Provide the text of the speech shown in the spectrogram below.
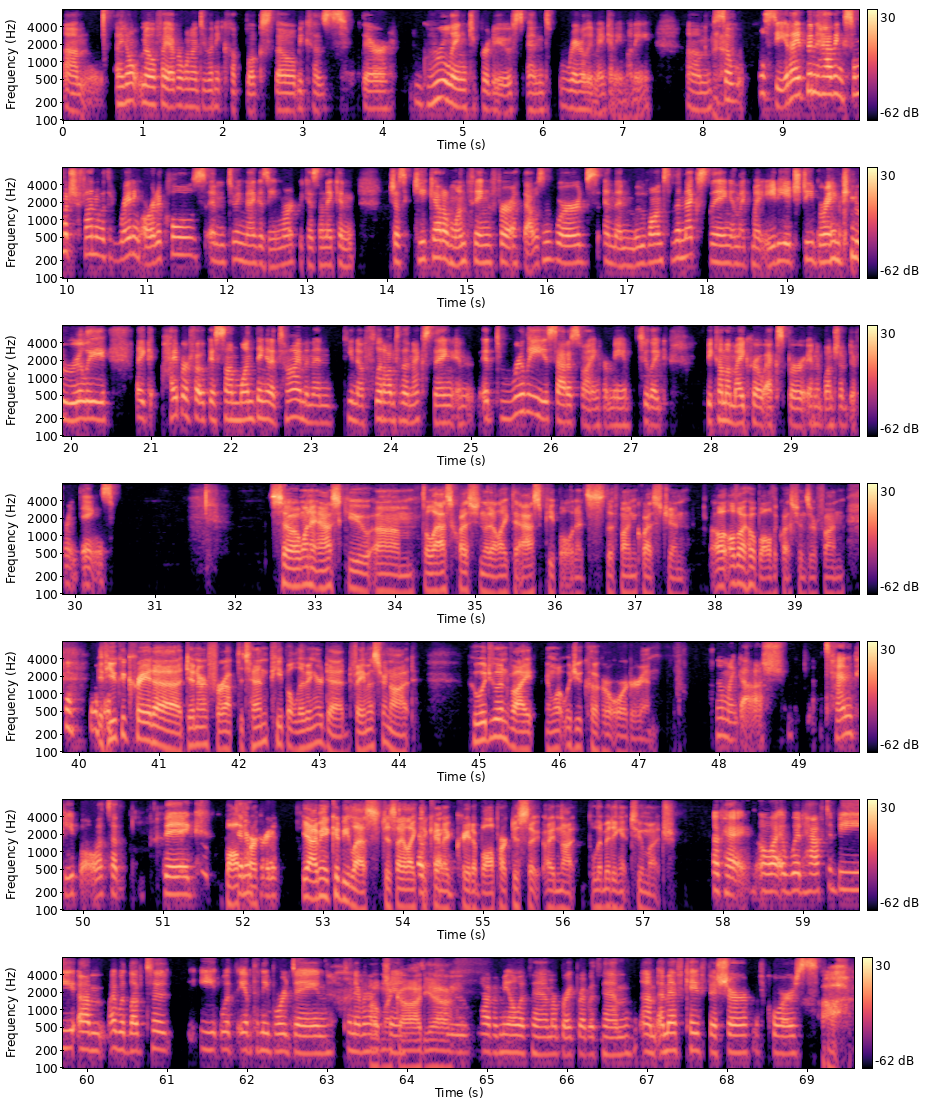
Um, I don't know if I ever want to do any cookbooks though, because they're grueling to produce and rarely make any money. Um, yeah. So we'll see. And I've been having so much fun with writing articles and doing magazine work because then I can just geek out on one thing for a thousand words and then move on to the next thing. And like my ADHD brain can really like hyper focus on one thing at a time and then, you know, flit on to the next thing. And it's really satisfying for me to like become a micro expert in a bunch of different things. So I want to ask you um, the last question that I like to ask people, and it's the fun question. Although I hope all the questions are fun. if you could create a dinner for up to 10 people living or dead, famous or not, who would you invite and what would you cook or order in? Oh my gosh, 10 people. That's a big ballpark. dinner party. Yeah, I mean, it could be less. Just I like okay. to kind of create a ballpark just so I'm not limiting it too much. Okay. Oh, it would have to be, um, I would love to eat with Anthony Bourdain. I never had oh a chance God, yeah. to have a meal with him or break bread with him. Um, MFK Fisher, of course. Oh.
